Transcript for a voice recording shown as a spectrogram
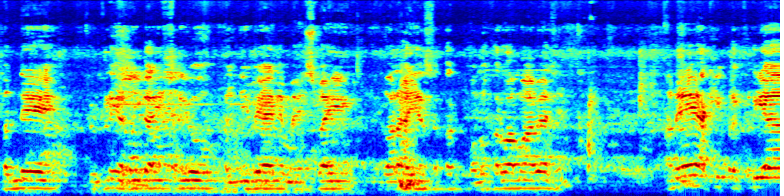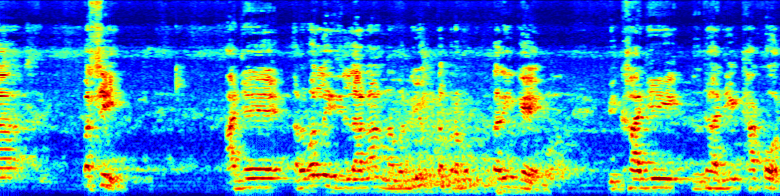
બંને ચૂંટણી અધિકારીશ્રીઓ કલદીભાઈ અને મહેશભાઈ દ્વારા અહીંયા સતત ફોલો કરવામાં આવ્યા છે. અને આખી પ્રક્રિયા પછી આજે અરવલ્લી જિલ્લાના નવનિયુક્ત પ્રમુખ તરીકે ભીખાજી દુધાજી ઠાકોર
